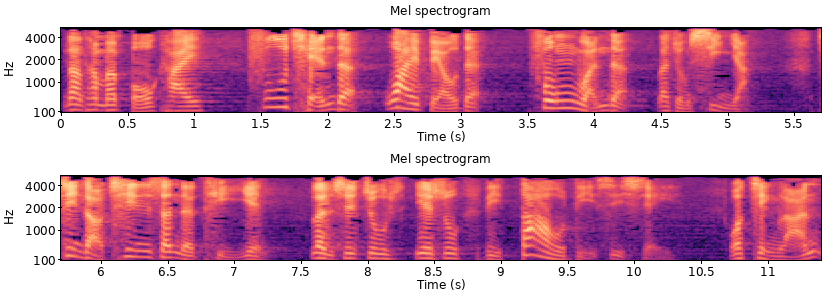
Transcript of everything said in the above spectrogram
让他们拨开肤浅的外表的风闻的那种信仰，进到亲身的体验，认识主耶稣，你到底是谁？我竟然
